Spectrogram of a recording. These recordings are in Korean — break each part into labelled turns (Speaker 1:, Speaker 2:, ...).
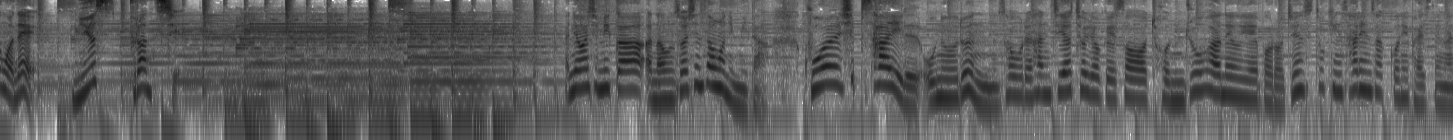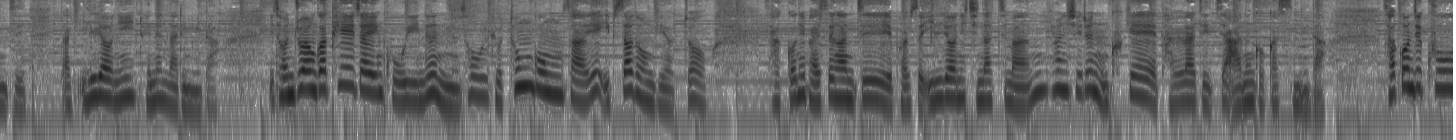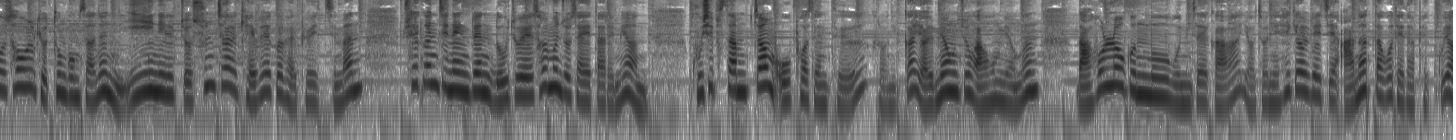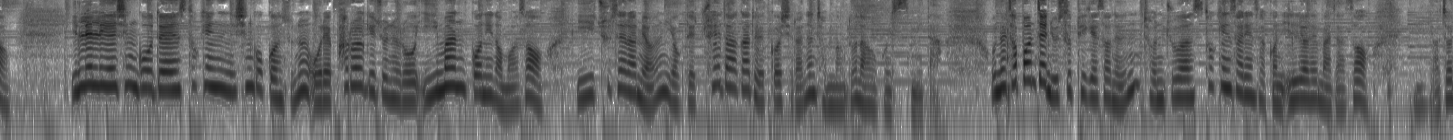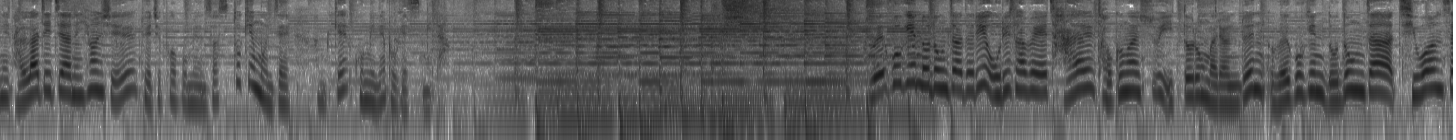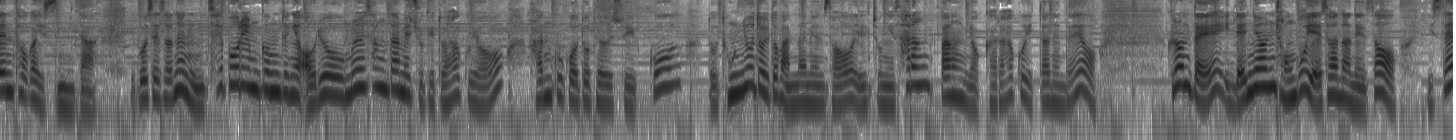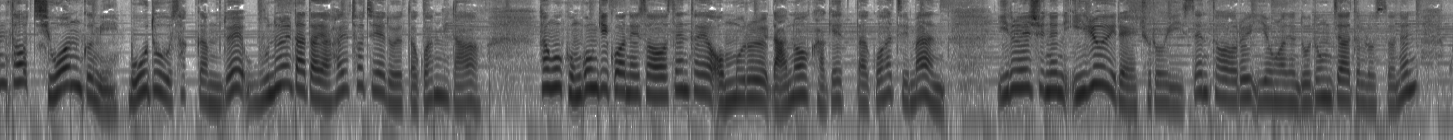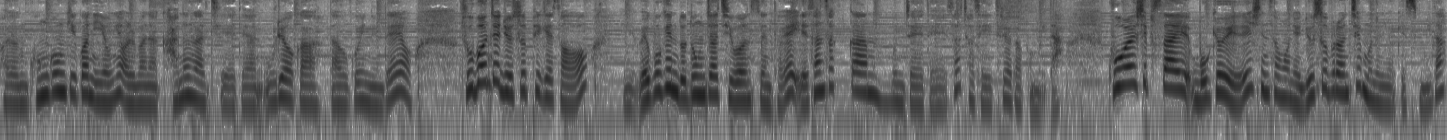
Speaker 1: 신성원의 뉴스 브런치.
Speaker 2: 안녕하십니까. 아나운서 신성원입니다. 9월 14일 오늘은 서울의 한 지하철역에서 전주환에 의해 벌어진 스토킹 살인 사건이 발생한 지 딱 1년이 되는 날입니다. 전주환과 피해자인 고인은 서울교통공사의 입사 동기였죠. 사건이 발생한 지 벌써 1년이 지났지만 현실은 크게 달라지지 않은 것 같습니다. 사건 직후 서울교통공사는 2인 1조 순찰 계획을 발표했지만 최근 진행된 노조의 설문조사에 따르면 93.5% 그러니까 10명 중 9명은 나 홀로 근무 문제가 여전히 해결되지 않았다고 대답했고요. 112에 신고된 스토킹 신고 건수는 올해 8월 기준으로 2만 건이 넘어서 이 추세라면 역대 최다가 될 것이라는 전망도 나오고 있습니다. 오늘 첫 번째 뉴스픽에서는 전주환 스토킹 살인 사건 1년을 맞아서 여전히 달라지지 않은 현실 되짚어보면서 스토킹 문제 함께 고민해 보겠습니다. 외국인 노동자들이 우리 사회에 잘 적응할 수 있도록 마련된 외국인 노동자 지원센터가 있습니다. 이곳에서는 체불임금 등의 어려움을 상담해 주기도 하고요. 한국어도 배울 수 있고 또 동료들도 만나면서 일종의 사랑방 역할을 하고 있다는데요. 그런데 내년 정부 예산안에서 이 센터 지원금이 모두 삭감돼 문을 닫아야 할 처지에 놓였다고 합니다. 향후 공공기관에서 센터의 업무를 나눠 가겠다고 하지만 일을 쉬는 일요일에 주로 이 센터를 이용하는 노동자들로서는 과연 공공기관 이용이 얼마나 가능할지에 대한 우려가 나오고 있는데요. 두 번째 뉴스픽에서 외국인 노동자 지원센터의 예산 삭감 문제에 대해서 자세히 들여다봅니다. 9월 14일 목요일 신성원의 뉴스 브런치 문을 열겠습니다.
